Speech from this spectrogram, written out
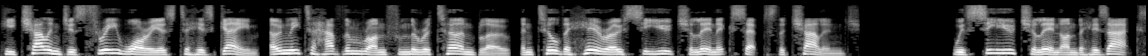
He challenges three warriors to his game, only to have them run from the return blow, until the hero Cú Chulainn accepts the challenge. With Cú Chulainn under his axe,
